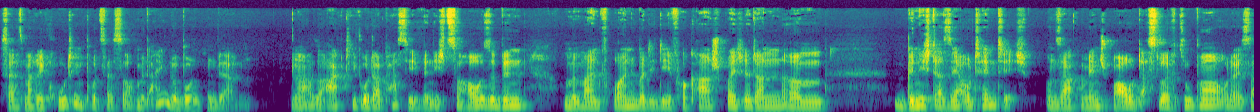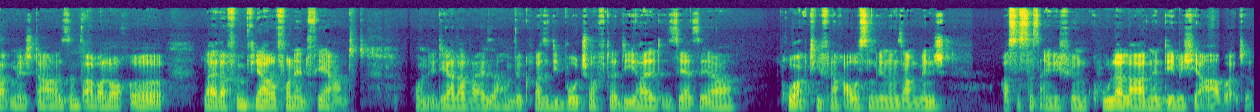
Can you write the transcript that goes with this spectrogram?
ich sage mal, Recruiting-Prozesse auch mit eingebunden werden. Ja, also aktiv oder passiv. Wenn ich zu Hause bin und mit meinen Freunden über die DVK spreche, dann ähm, bin ich da sehr authentisch und sage, Mensch, wow, das läuft super. Oder ich sage, Mensch, da sind wir aber noch äh, leider fünf Jahre von entfernt. Und idealerweise haben wir quasi die Botschafter, die halt sehr, sehr proaktiv nach außen gehen und sagen, Mensch, was ist das eigentlich für ein cooler Laden, in dem ich hier arbeite?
